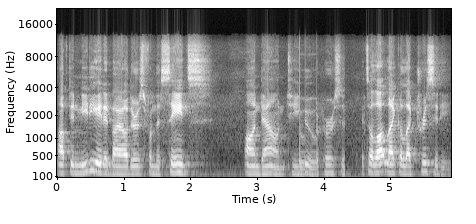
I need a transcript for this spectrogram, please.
often mediated by others, from the saints on down to you, a person. It's a lot like electricity.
